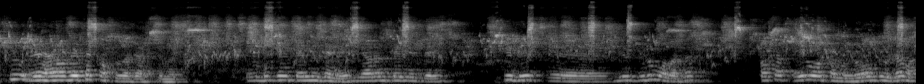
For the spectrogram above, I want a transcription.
şu rehavete kapılacaksınız. Bugün temizlemeyin, yarın temizleyin gibi e, bir durum olacak. Fakat ev ortamında olduğu zaman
